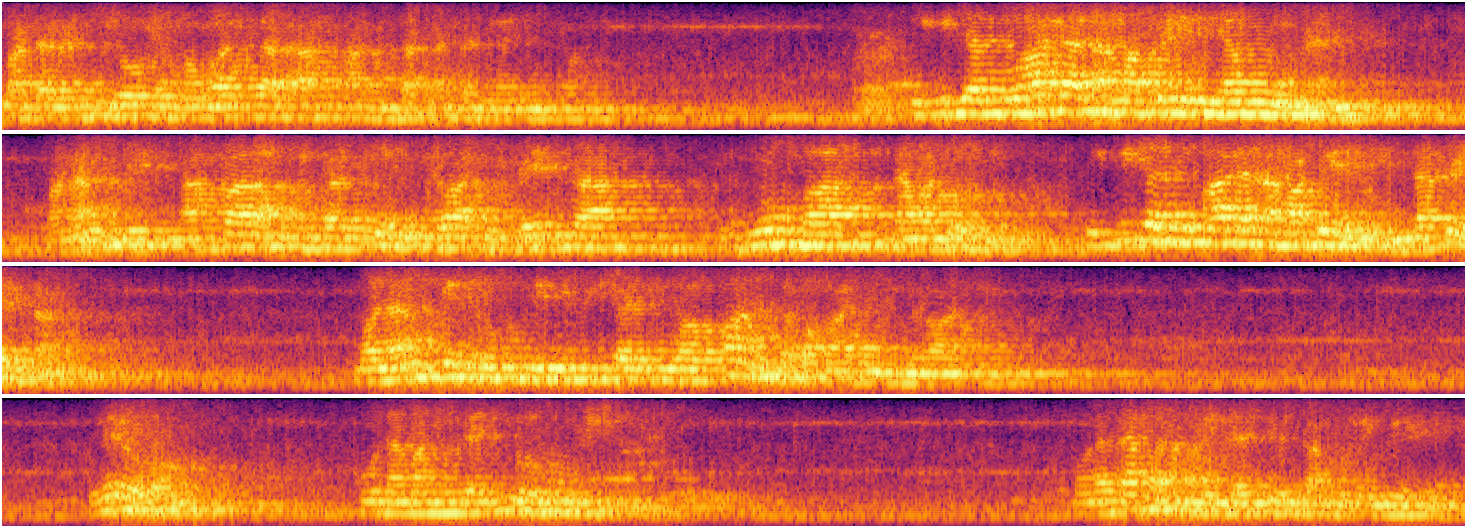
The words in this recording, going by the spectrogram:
matarajio ya mawaza rahma anataka ndani ya nyumba? Ikija suala la mapenzi ya mume, mwanamke afaa kuhifadhia mume wake pesa, nyumba na watoto. Ikija suala la mapenzi na pesa, mwanamke ni udhibitishaji wa kwanza kwa mali mume wake. Leo kuna mahitajio rushi. Mwanadamu ana mahitajio mbili,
